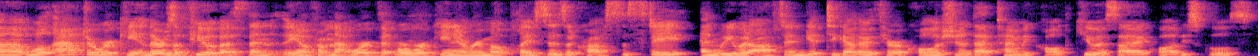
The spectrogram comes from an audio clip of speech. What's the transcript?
Uh, well, after working, there was a few of us then, you know, from that work that were working in remote places across the state, and we would often get together through a coalition. At that time, we called QSI Quality Schools,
